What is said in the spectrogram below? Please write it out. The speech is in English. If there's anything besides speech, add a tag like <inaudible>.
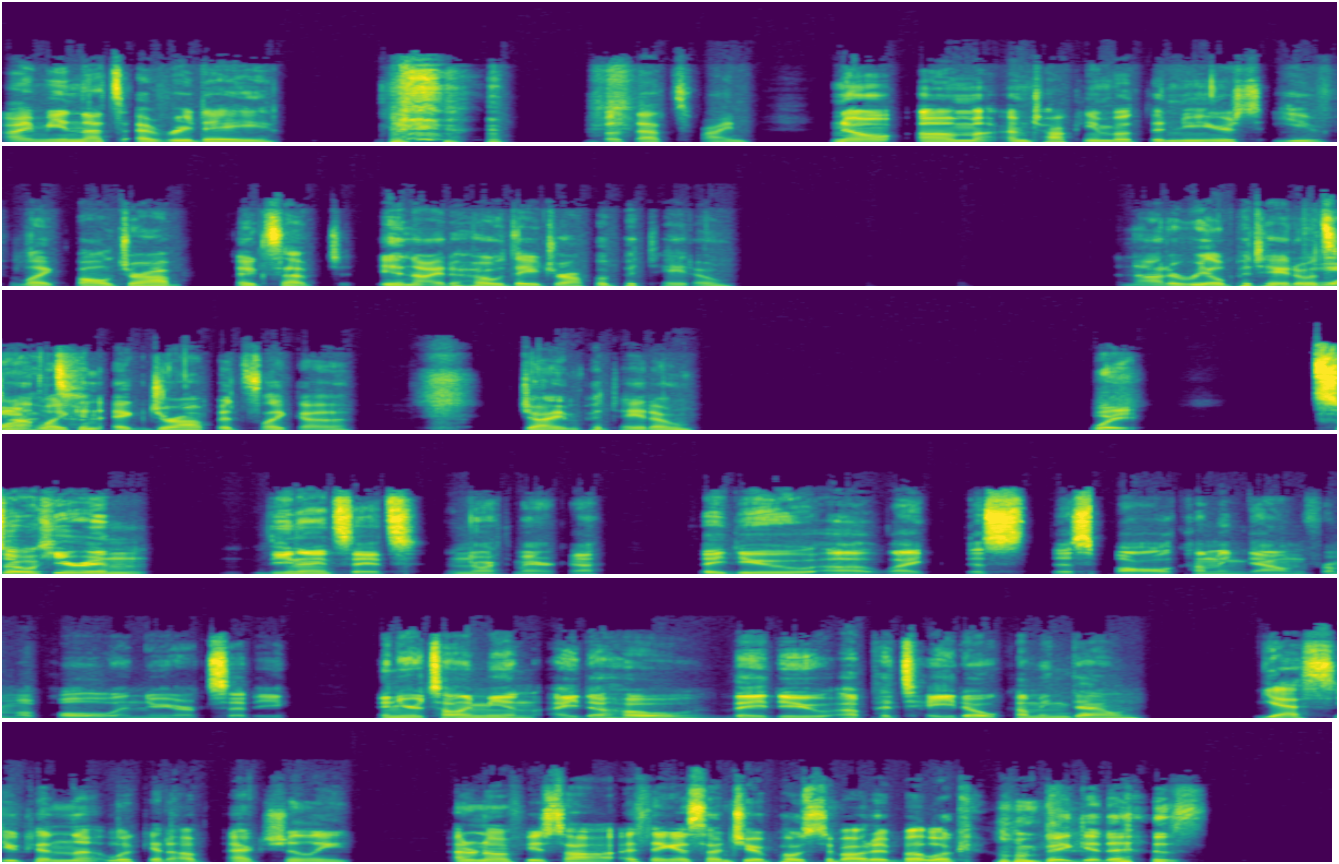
I mean, that's every day, <laughs> but that's fine. No, um, I'm talking about the New Year's Eve like ball drop, except in Idaho they drop a potato. Not a real potato. It's not What? like an egg drop. It's like a giant potato. Wait. So here in the United States, in North America, they do uh like this this ball coming down from a pole in New York City. And you're telling me in Idaho they do a potato coming down? Yes, you can look it up. Actually, I don't know if you saw. I think I sent you a post about it, but look <laughs> how big it is.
